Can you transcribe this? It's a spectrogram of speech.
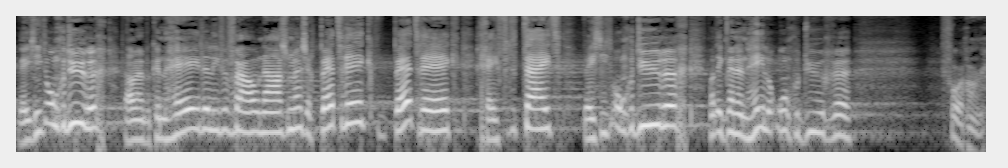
wees niet ongedurig. Daarom heb ik een hele lieve vrouw naast me. Zegt Patrick, Patrick, geef de tijd. Wees niet ongedurig, want ik ben een hele ongedurige voorganger.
